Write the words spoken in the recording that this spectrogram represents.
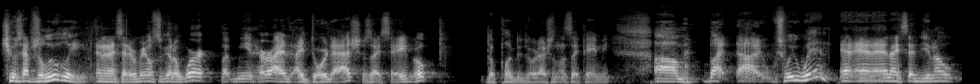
She goes, "Absolutely." And then I said, "Everybody else is going to work, but me and her, I, I DoorDash, as I say." Oh, don't plug the DoorDash unless they pay me. Um, but uh, so we went, and, and, and I said, "You know."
